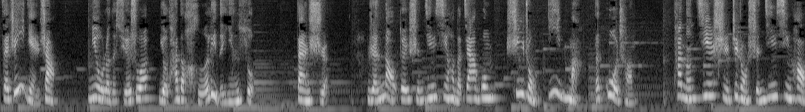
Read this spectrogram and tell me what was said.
在这一点上，缪勒的学说有它的合理的因素，但是，人脑对神经信号的加工是一种一码的过程，它能揭示这种神经信号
